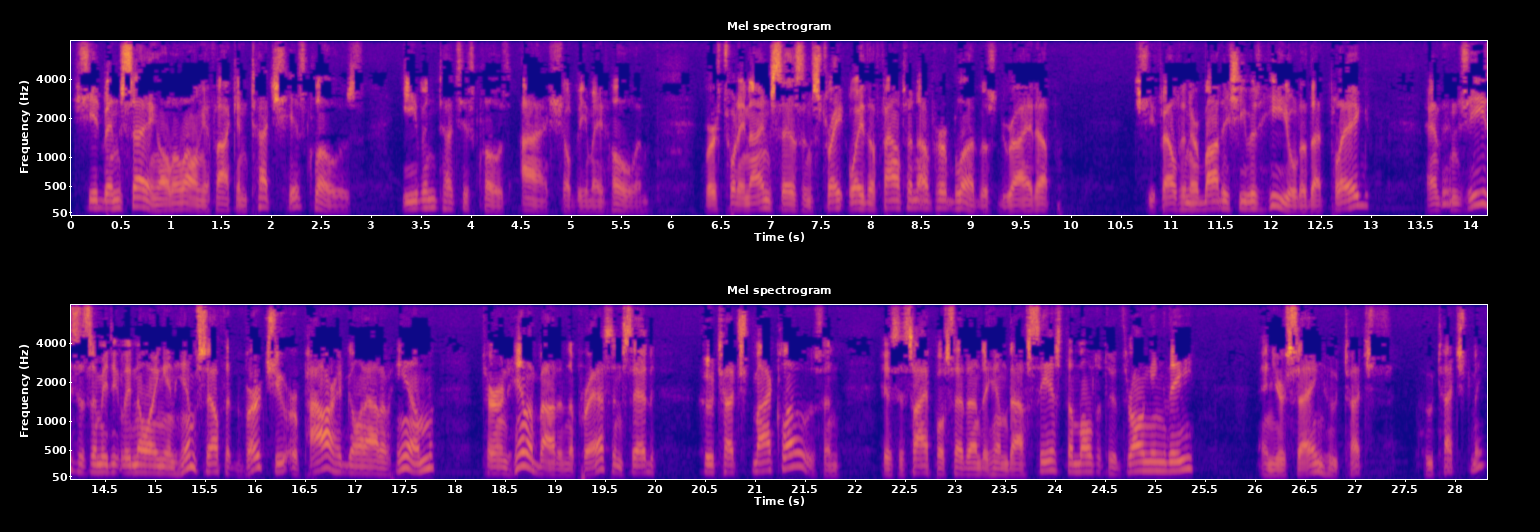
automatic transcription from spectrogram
She had been saying all along, if I can touch his clothes, even touch his clothes, I shall be made whole. And verse 29 says, and straightway the fountain of her blood was dried up. She felt in her body she was healed of that plague. And then Jesus, immediately knowing in himself that virtue or power had gone out of him, turned him about in the press and said, Who touched my clothes? And his disciples said unto him, Thou seest the multitude thronging thee, and you're saying, Who touched, who touched me?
